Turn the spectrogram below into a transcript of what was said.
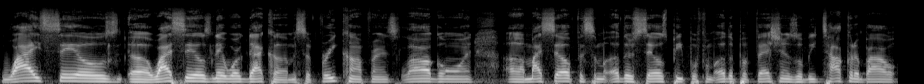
why sales uh, whysalesnetwork.com. It's a free conference. Log on. Uh, myself and some other salespeople from other professions will be talking about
